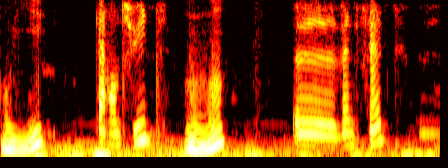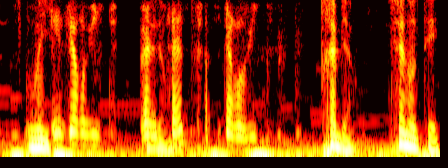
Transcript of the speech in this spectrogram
Oui. 48 Mhm. euh, 27 Oui, et 08. 27 08. très bien. C'est noté.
